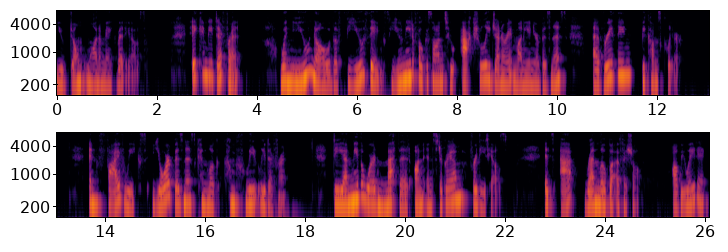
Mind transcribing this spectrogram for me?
you don't want to make videos. It can be different when you know the few things you need to focus on to actually generate money in your business, everything becomes clear. In five weeks, your business can look completely different. DM me the word method on Instagram for details. It's at Renlopa Official. I'll be waiting.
